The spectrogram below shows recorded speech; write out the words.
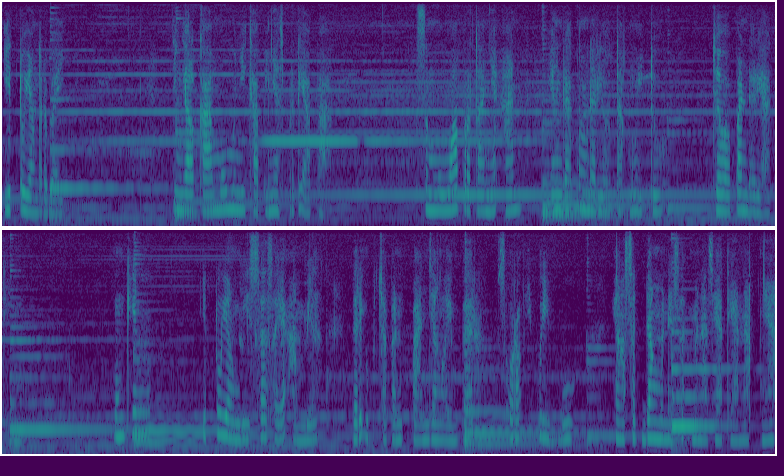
itu yang terbaik. Tinggal kamu menyikapinya seperti apa. Semua pertanyaan yang datang dari otakmu itu jawaban dari hatimu. Mungkin itu yang bisa saya ambil dari ucapan panjang lebar seorang ibu-ibu yang sedang menasihati anaknya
